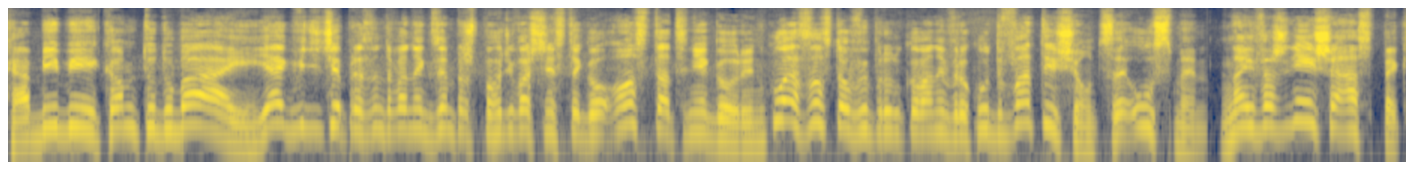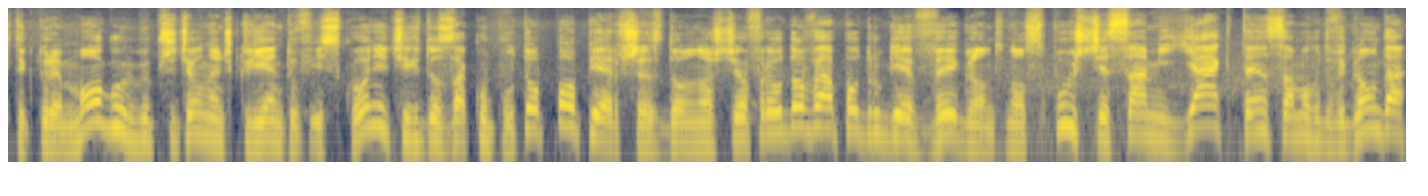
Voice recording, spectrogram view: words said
Habibi, come to Dubai! Jak widzicie, prezentowany egzemplarz pochodzi właśnie z tego ostatniego rynku, a został wyprodukowany w roku 2008. Najważniejsze aspekty, które mogłyby przyciągnąć klientów i skłonić ich do zakupu, to po pierwsze zdolności offroadowe, a po drugie wygląd. No spójrzcie sami, jak ten samochód wygląda.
